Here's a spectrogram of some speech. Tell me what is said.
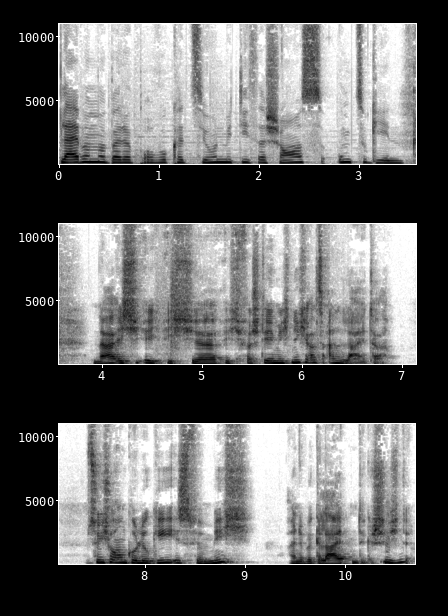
Bleiben wir bei der Provokation, mit dieser Chance umzugehen. Na, ich, ich, ich, äh, ich verstehe mich nicht als Anleiter. Psychoonkologie ist für mich eine begleitende Geschichte. Mhm.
